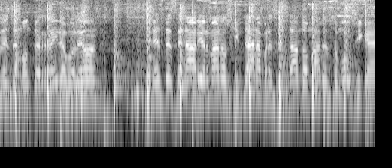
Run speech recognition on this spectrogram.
Desde Monterrey, Nuevo León. En este escenario, hermanos Quintana presentando más de su música.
